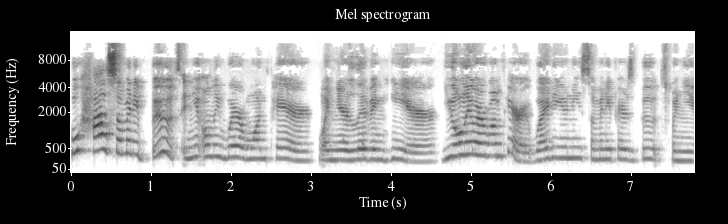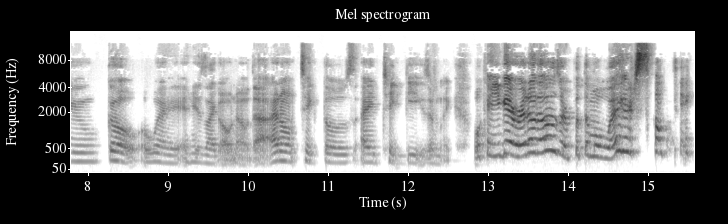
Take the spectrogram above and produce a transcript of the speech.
Who has so many boots and you only wear one pair when you're living here? You only wear one pair. Why do you need so many pairs of boots when you go away? And he's like, oh no, that I don't take those. I take these. I'm like, well, can you get rid of those or put them away or something?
